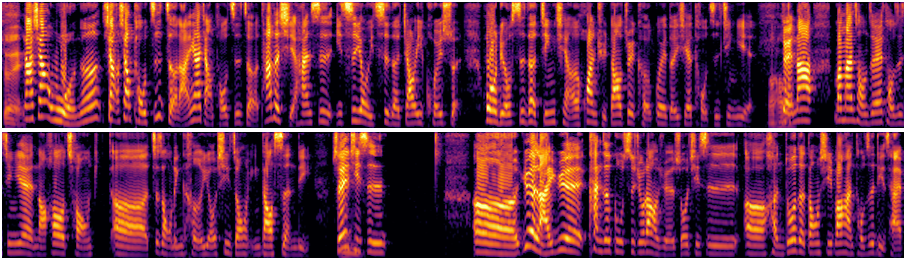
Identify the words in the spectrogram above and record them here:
对。那像我呢，像像投资者啦，应该讲投资者，他的血汗是一次又一次的交易亏损或流失的金钱，而换取到最可贵的一些投资经验。对。那慢慢从这些投资经验，然后从呃这种零和游戏中赢到胜利。所以其实，呃，越来越看这故事，就让我觉得说，其实呃，很多的东西，包含投资理财，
